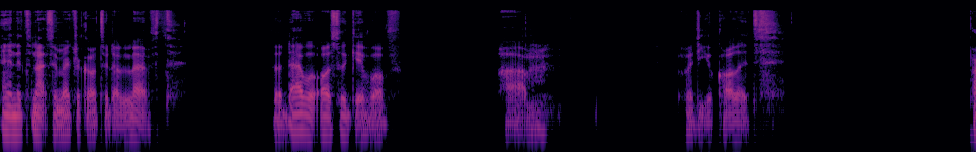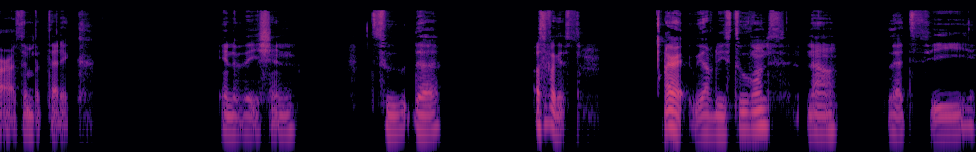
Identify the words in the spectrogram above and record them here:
and it's not symmetrical to the left. So that will also give off, um, what do you call it? Parasympathetic innervation to the esophagus. All right, we have these two ones. Now let's see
